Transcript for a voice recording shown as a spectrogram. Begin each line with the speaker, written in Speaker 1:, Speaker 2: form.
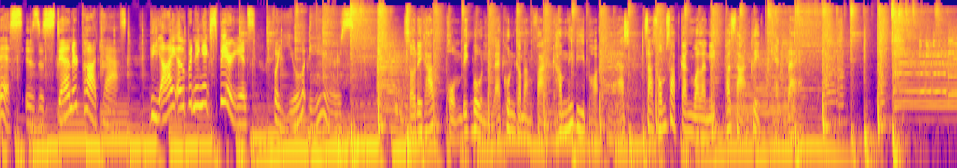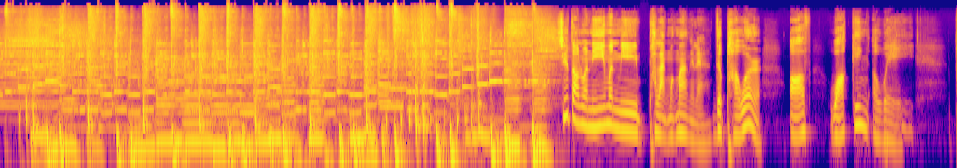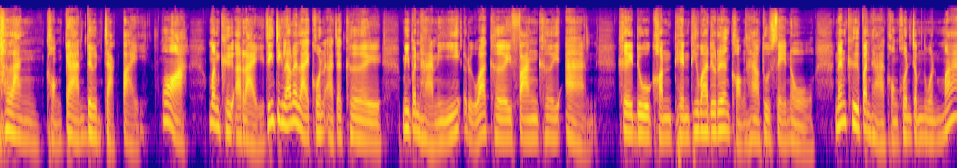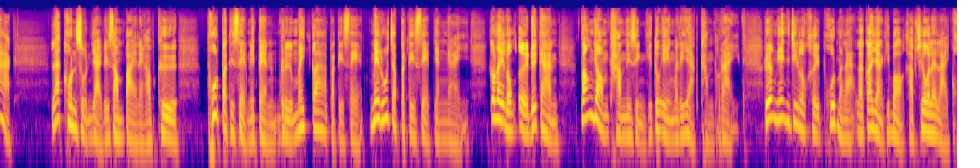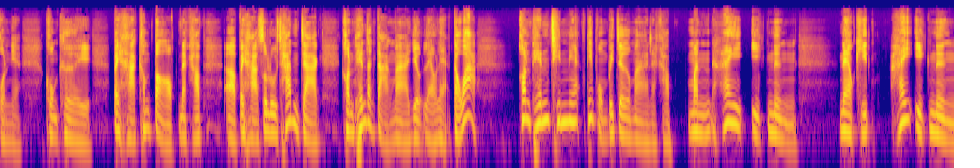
Speaker 1: This is the Standard Podcast, the eye opening experience for your ears.
Speaker 2: สวัสดีครับ ผมบิ๊กบุญ และคุณกำลังฟังคำนี้ดีพอดแคสต์สะสมสับกันวลนิดภาษาอังกฤษแข็งแรงชื่อตอนวันนี้มันมีพลังมาก ๆ เลยนะ The power of walking away พลังของการเดินจากไปว้ามันคืออะไร จริง ๆ แล้วหลาย ๆ คนอาจจะเคยมีปัญหานี้หรือว่าเคยฟังเคยอ่าน เคยดูคอนเทนต์ที่ว่าด้วยเรื่องของ how to say no นั่นคือปัญหาของคนจำนวนมาก และคนส่วนใหญ่ด้วยซ้ำไปนะครับ คือพูดปฏิเสธไม่เป็นหรือไม่กล้าปฏิเสธ ไม่รู้จะปฏิเสธยังไง ก็เลยลงเอยด้วยกันต้องยอมทำในสิ่งที่ตัวเองไม่ได้อยากทำเท่าไหร่ เรื่องนี้จริงๆ เราเคยพูดมาแล้ว แล้วก็อย่างที่บอกครับเชื่อว่าหลายๆ คนเนี่ยคงเคยไปหาคำตอบนะครับไปหา solution จากคอนเทนต์ต่างๆ มาเยอะแล้วแหละ แต่ว่าคอนเทนต์ชิ้นเนี้ยที่ผมไปเจอมานะครับ มันให้อีกหนึ่งแนวคิดให้อีกหนึ่ง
